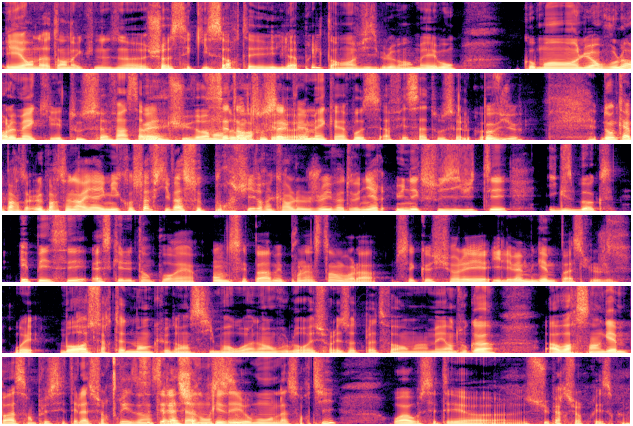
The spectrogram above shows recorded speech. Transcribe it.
Et on attendait qu'une chose, c'est qu'il sorte et il a pris le temps, hein, visiblement. Mais bon, comment lui en vouloir Le mec, il est tout seul. Enfin, ça Ouais, me tue vraiment de voir tout que seul, le mec a, a fait ça tout seul. Quoi. Pauvre vieux. Donc, le partenariat avec Microsoft, il va se poursuivre hein, car le jeu, il va devenir une exclusivité Xbox et PC. Est-ce qu'elle est temporaire? On ne sait pas, mais pour l'instant, voilà, c'est que sur les. Il est même Game Pass le jeu. Ouais, bon, certainement que dans 6 mois ou un an, vous l'aurez sur les autres plateformes. hein. Mais en tout cas, avoir ça en Game Pass, en plus, c'était la surprise. hein. C'était la surprise. annoncé au moment de la sortie. Waouh, c'était euh, super surprise. Quoi.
